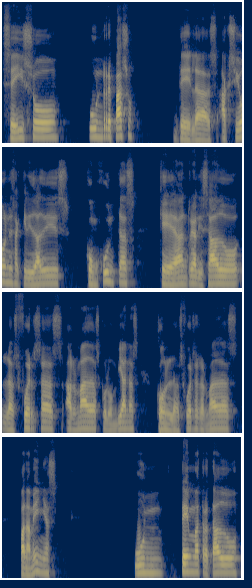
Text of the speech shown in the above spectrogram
se hizo un repaso de las acciones, actividades conjuntas que han realizado las Fuerzas Armadas colombianas con las Fuerzas Armadas panameñas. Un tema tratado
